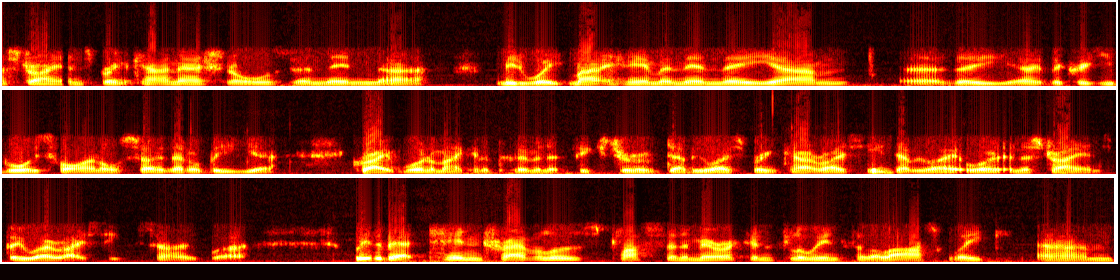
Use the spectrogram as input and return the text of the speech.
Australian Sprint Car Nationals, and then uh, midweek mayhem, and then the um, uh, the uh, the Cricky Boys final. So that'll be uh, great. We want to make it a permanent fixture of WA Sprint Car Racing and WA or an Australian Speedway Racing. So uh, we had about ten travellers plus an American flew in for the last week. Um,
